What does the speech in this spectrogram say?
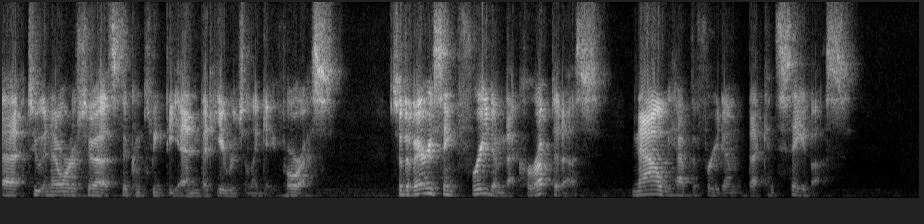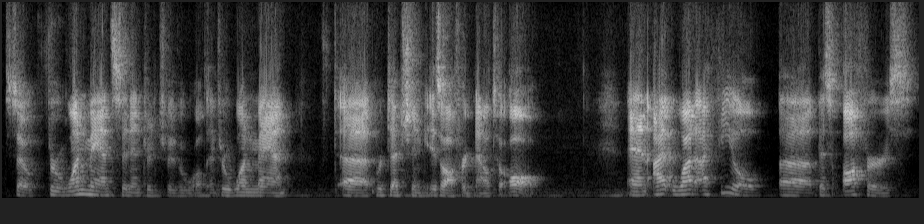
uh, to in order to us to complete the end that He originally gave for us. So the very same freedom that corrupted us, now we have the freedom that can save us. So through one man, sin entered into the world, and through one man, uh, redemption is offered now to all. And I, what I feel uh, this offers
